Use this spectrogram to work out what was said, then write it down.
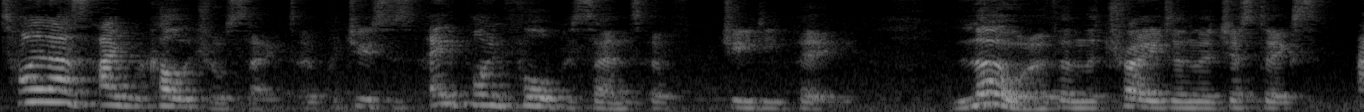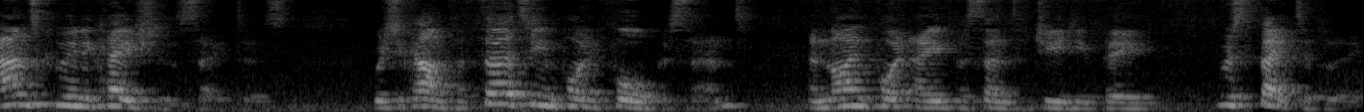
Thailand's agricultural sector produces 8.4% of GDP, lower than the trade and logistics and communications sectors, which account for 13.4% and 9.8% of GDP, respectively.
